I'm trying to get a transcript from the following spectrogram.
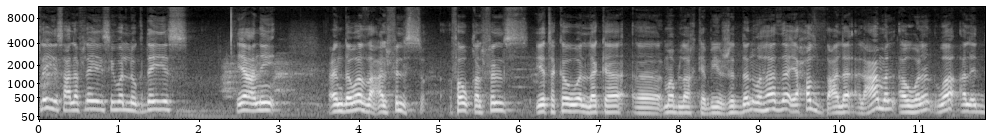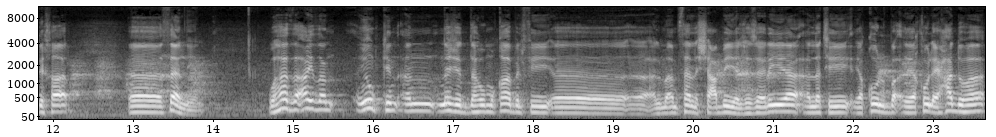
فليس على فليس يولك ديس يعني عند وضع الفلس فوق الفلس يتكون لك آه، مبلغ كبير جدا. وهذا يحض على العمل أولا والادخار آه، ثانيا. وهذا أيضا يمكن أن نجد له مقابل في آه، الأمثال الشعبية الجزائرية التي يقول يقول أحدها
